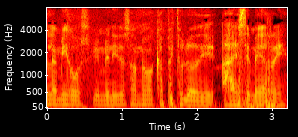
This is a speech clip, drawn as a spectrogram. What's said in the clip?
Hola amigos, bienvenidos a un nuevo capítulo de ASMR.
